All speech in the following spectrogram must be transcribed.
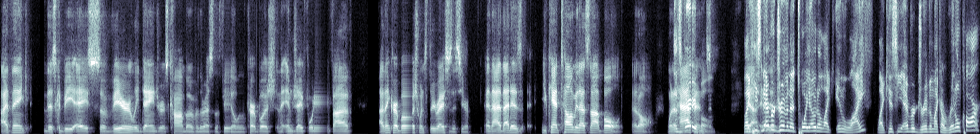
I think this could be a severely dangerous combo for the rest of the field with Kurt Busch and the MJ 45. I think Kurt Busch wins three races this year. And that that is you can't tell me that's not bold at all. When it that's happens, very bold. Like yeah, he's never driven a Toyota like in life. Like has he ever driven like a rental car?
